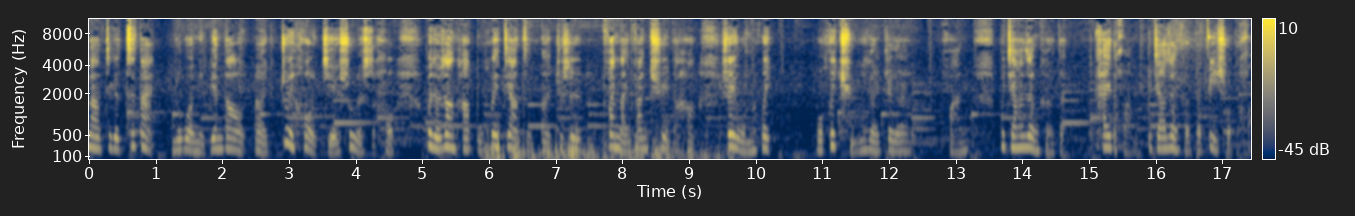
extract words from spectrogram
那这个织带，如果你编到呃最后结束的时候，为了让它不会这样子呃就是翻来翻去的哈，所以我们会我会取一个这个环，不加任何的开的环，不加任何的闭锁的环，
